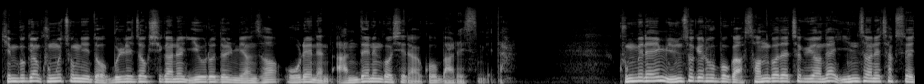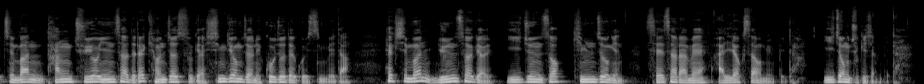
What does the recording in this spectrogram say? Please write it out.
김부겸 국무총리도 물리적 시간을 이유로 들면서 올해는 안 되는 것이라고 말했습니다. 국민의힘 윤석열 후보가 선거대책위원회 인선에 착수했지만 당 주요 인사들의 견제 속에 신경전이 고조되고 있습니다. 핵심은 윤석열, 이준석, 김종인 세 사람의 알력 싸움입니다. 이정주 기자입니다.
